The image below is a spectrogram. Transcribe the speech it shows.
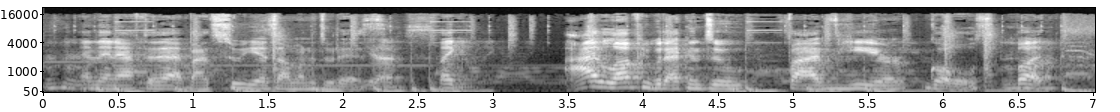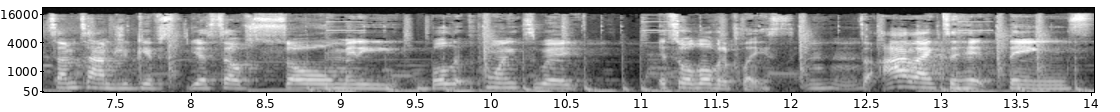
and then after that by two years i want to do this Mm-hmm. Yes. like I love people that can do five year goals, Mm-hmm. but sometimes you give yourself so many bullet points where it's all over the place. Mm-hmm. So I like to hit things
